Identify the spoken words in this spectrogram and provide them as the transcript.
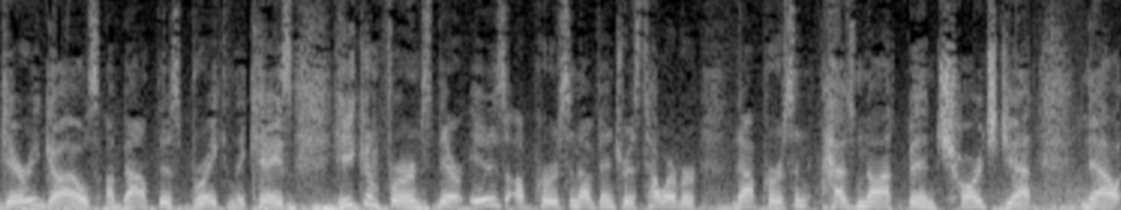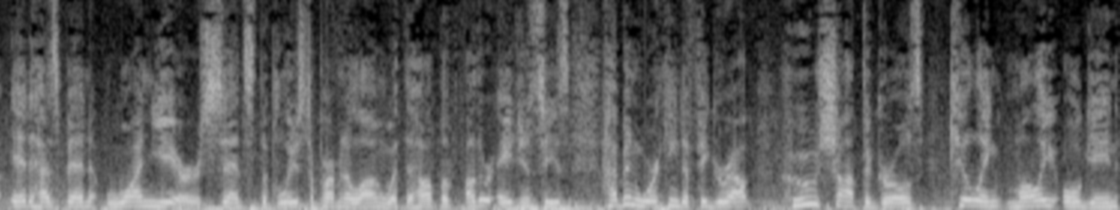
Gary Giles about this break in the case. He confirms there is a person of interest. However, that person has not been charged yet. Now, it has been one year since the police department, along with the help of other agencies, have been working to figure out who shot the girls, killing Mollie Olgin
